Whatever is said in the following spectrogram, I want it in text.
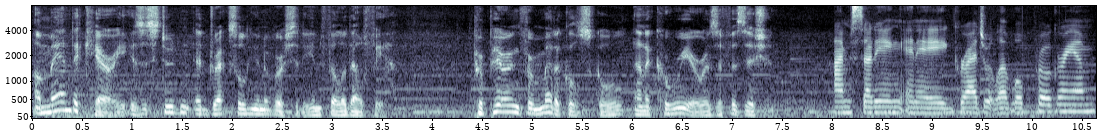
Amanda Carey is a student at Drexel University in Philadelphia, preparing for medical school and a career as a physician. I'm studying in a graduate level program,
